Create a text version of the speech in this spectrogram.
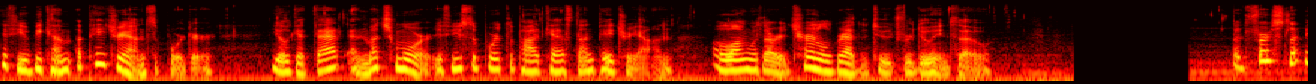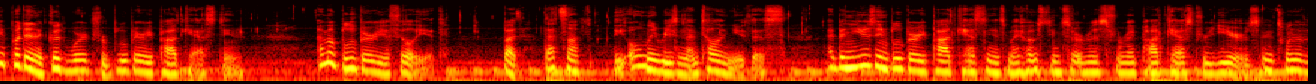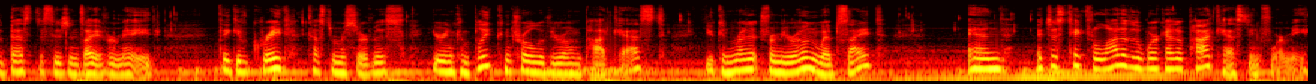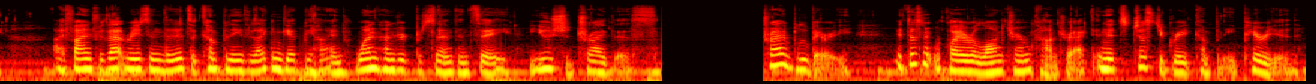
if you become a Patreon supporter. You'll get that and much more if you support the podcast on Patreon, along with our eternal gratitude for doing so. But first, let me put in a good word for Blubrry Podcasting. I'm a Blubrry affiliate, but that's not the only reason I'm telling you this. I've been using Blubrry Podcasting as my hosting service for my podcast for years, and it's one of the best decisions I ever made. They give great customer service. You're in complete control of your own podcast. You can run it from your own website. And it just takes a lot of the work out of podcasting for me. I find for that reason that it's a company that I can get behind 100% and say, you should try this. Try Blubrry. It doesn't require a long term contract, and it's just a great company, period.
